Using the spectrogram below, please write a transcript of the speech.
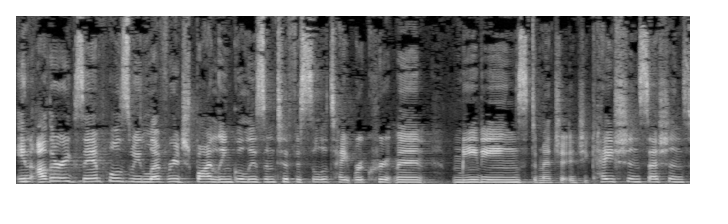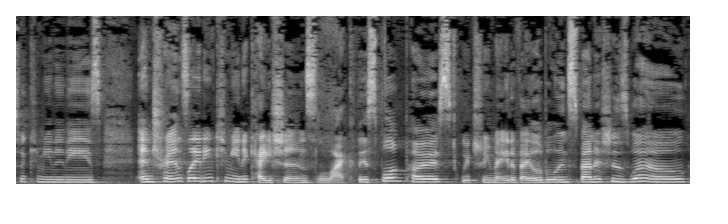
In other examples, we leveraged bilingualism to facilitate recruitment, meetings, dementia education sessions for communities, and translating communications like this blog post, which we made available in Spanish as well,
